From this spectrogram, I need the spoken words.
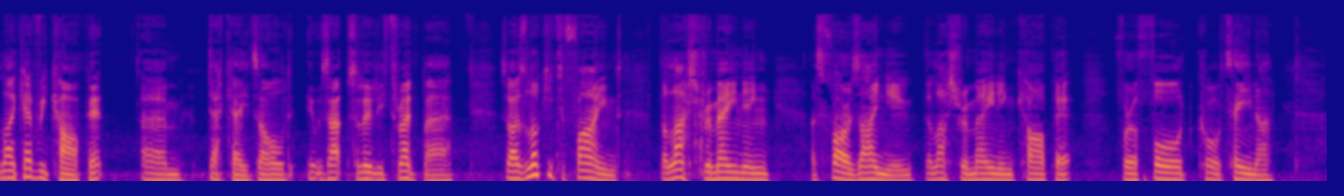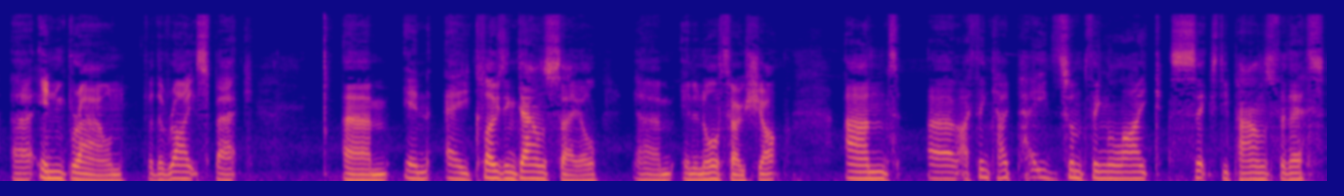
Like every carpet, um, decades old, it was absolutely threadbare. So I was lucky to find the last remaining, as far as I knew, the last remaining carpet for a Ford Cortina uh, in brown for the right spec um, in a closing down sale um, in an auto shop and uh, I think I paid something like £60 for this.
